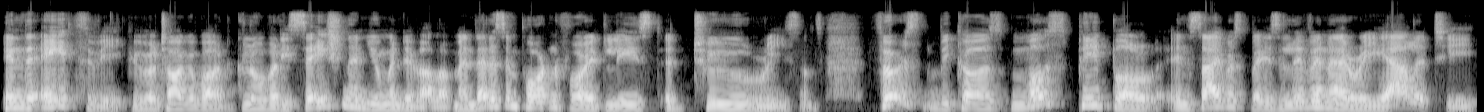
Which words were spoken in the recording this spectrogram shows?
In the eighth week, we will talk about globalization and human development. That is important for at least uh, two reasons. First, because most people in cyberspace live in a reality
